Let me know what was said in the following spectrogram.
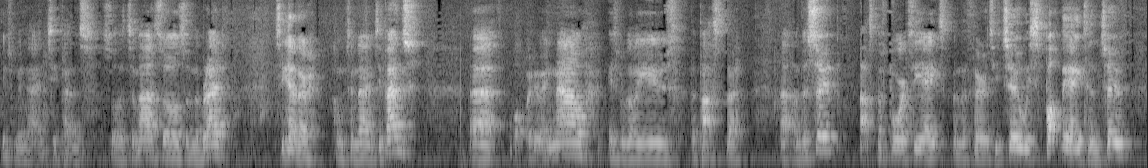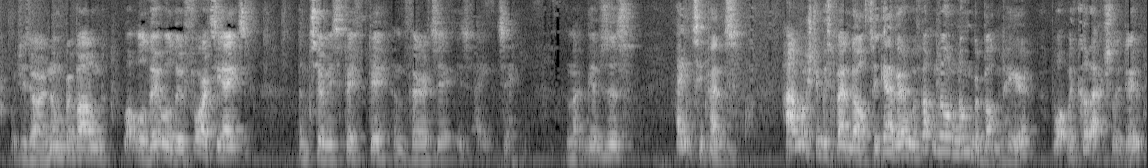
gives me 90 pence. So the tomatoes and the bread together come to 90 pence. Uh, what we're doing now is we're going to use the pasta Uh, and the soup, that's the 48 and the 32. We spot the 8 and 2, which is our number bond. What we'll do, we'll do 48 and 2 is 50 and 30 is 80. And that gives us 80 pence. How much do we spend altogether? We've got no number bond here. What we could actually do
